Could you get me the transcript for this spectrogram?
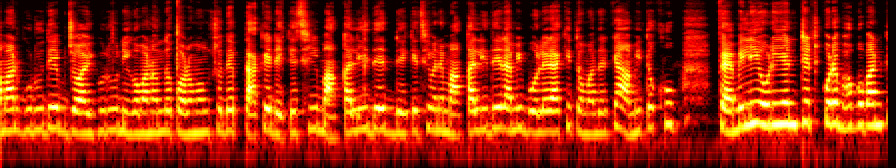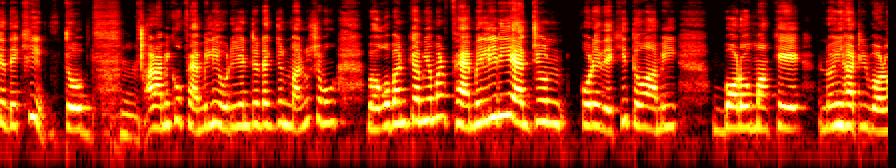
আমার গুরুদেব জয়গুরু নিগমানন্দ পরমহংসদেব তাকে ডেকেছি, মা কালীদের ডেকেছি। মানে মা কালীদের আমি বলে রাখি তোমাদেরকে আমি তো খুব ফ্যামিলি ওরিয়েন্টেড করে ভগবানকে দেখি। তো আর আমি খুব ফ্যামিলি ওরিয়েন্টেড একজন মানুষ এবং ভগবানকে আমি আমার ফ্যামিলিরই একজন করে দেখি। তো আমি বড় মাকে নৈহাটির বড়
